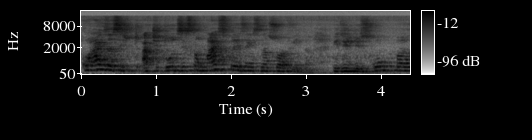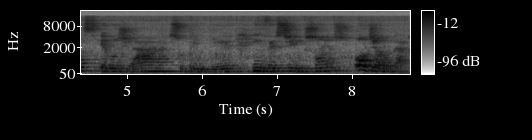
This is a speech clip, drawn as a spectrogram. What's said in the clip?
Quais atitudes estão mais presentes na sua vida? Pedir desculpas, elogiar, surpreender, investir em sonhos ou dialogar?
